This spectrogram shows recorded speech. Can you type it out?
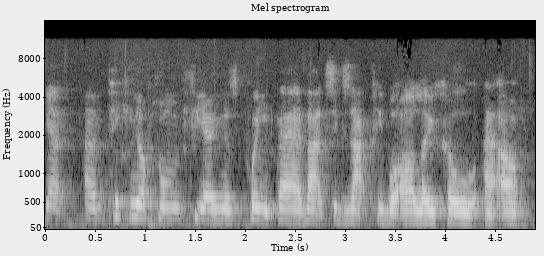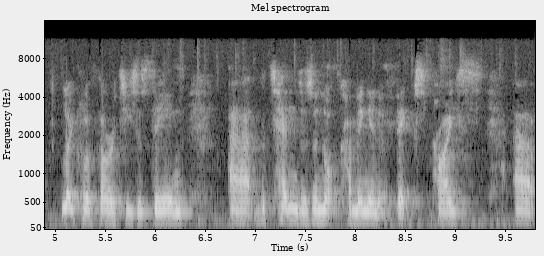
Yeah, um, picking up on Fiona's point there, that's exactly what our local uh, our local authorities are seeing. Uh, the tenders are not coming in at fixed price. Uh,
